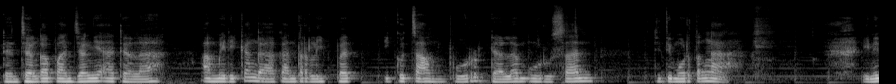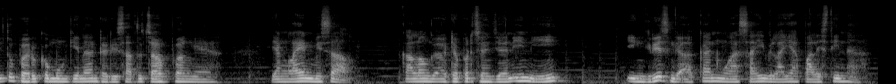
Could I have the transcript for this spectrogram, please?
Dan jangka panjangnya adalah Amerika nggak akan terlibat ikut campur dalam urusan di Timur Tengah. ini tuh baru kemungkinan dari satu cabang ya. Yang lain misal, kalau nggak ada perjanjian ini, Inggris nggak akan menguasai wilayah Palestina.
